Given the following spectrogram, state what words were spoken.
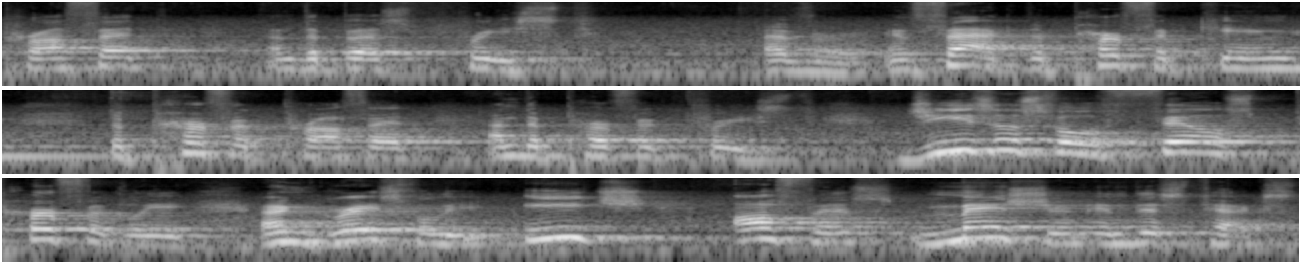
prophet, and the best priest ever. In fact, the perfect king, the perfect prophet, and the perfect priest. Jesus fulfills perfectly and gracefully each office mentioned in this text.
